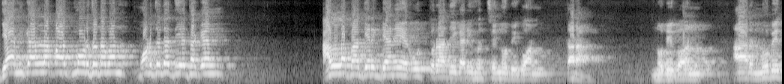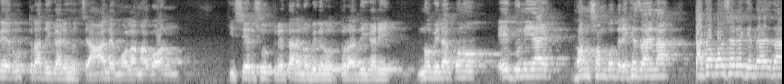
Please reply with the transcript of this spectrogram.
জ্ঞানকে আল্লাহ পাক মর্যাদাবান, মর্যাদা দিয়ে থাকেন। আল্লাহ পাকের জ্ঞানের উত্তরাধিকারী হচ্ছে নবীগণ। কারা? নবীগণ। আর নবীদের উত্তরাধিকারী হচ্ছে আলে মোলামাগণ কিসের সূত্রে তারা নবীদের উত্তরাধিকারী? নবীরা কোনো এই দুনিয়ায় ধন সম্পদ রেখে যায় না, টাকা পয়সা রেখে দেয় না।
